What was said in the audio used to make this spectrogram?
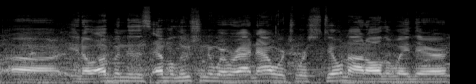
uh, you know, up into this evolution to where we're at now, which we're still not all the way there.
